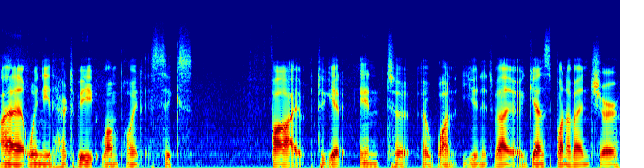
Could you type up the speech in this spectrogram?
uh, we need her to be 1.65 to get into a one unit value against Bonaventure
